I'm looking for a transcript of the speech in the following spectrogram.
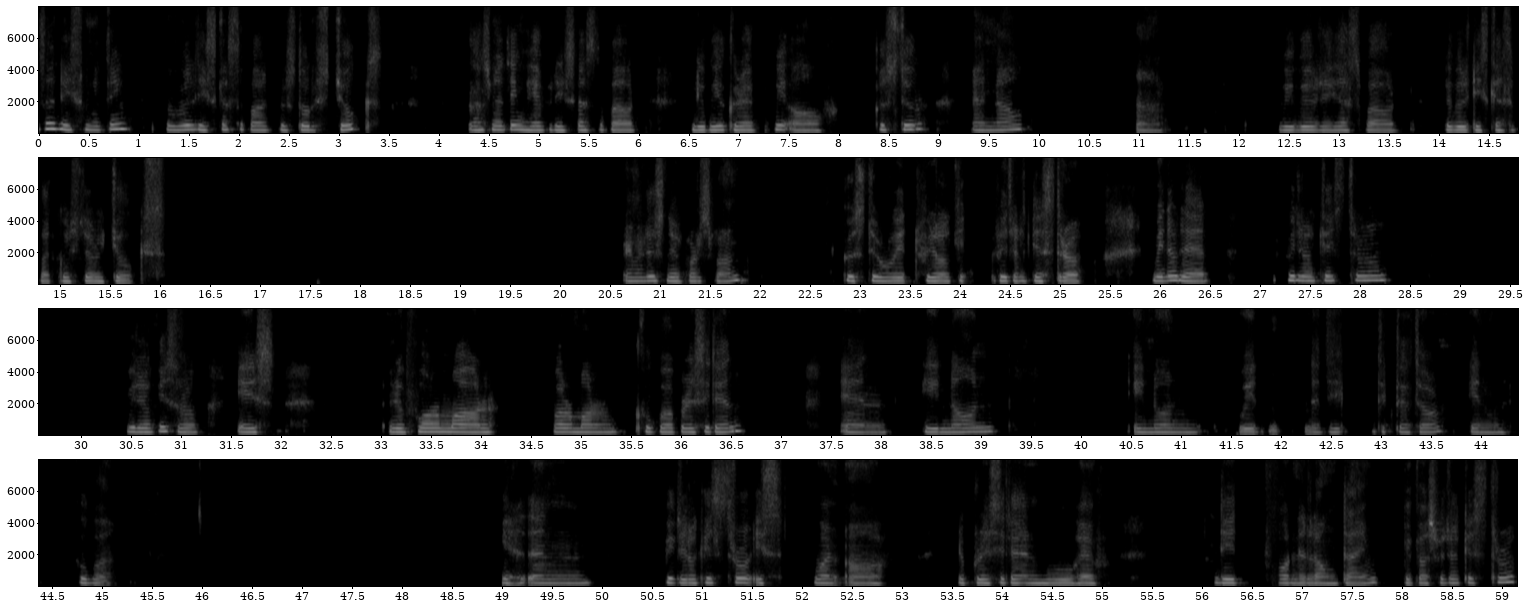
So this meeting, we will discuss about Gus Dur's jokes. Last meeting, we have discussed about the biography of Gus Dur, and now uh, we will discuss about we will discuss about Gus Dur jokes. Is the first one. Gus Dur with Fidel, Fidel Castro. We know that Fidel Castro Castro is the former former Cuba president and he known he known with the di dictator in Cuba. Yes, and Fidel Castro is one of the president who have did for a long time because Fidel Castro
